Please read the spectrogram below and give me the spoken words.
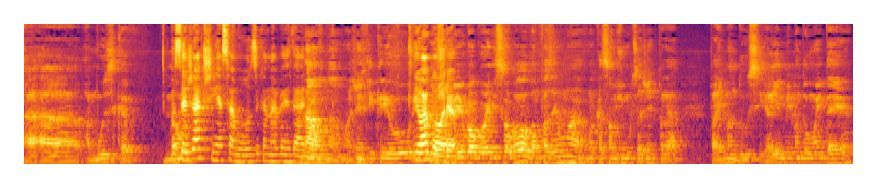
a, a, a música você já tinha essa música, na verdade? Não, não. A gente criou. Criou agora. Eu chamei o Gogó e disse: Gogó, vamos fazer uma, uma canção juntos, a gente, para a Irmã Dulce. Aí ele me mandou uma ideia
